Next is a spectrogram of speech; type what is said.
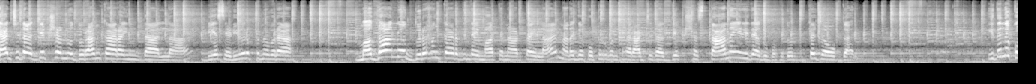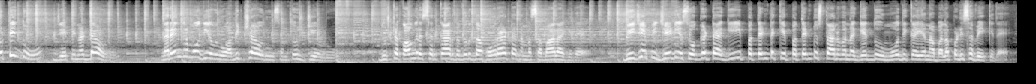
ರಾಜ್ಯದ ಅಧ್ಯಕ್ಷರನ್ನು ಅನ್ನೋ ದುರಹಂಕಾರದಿಂದ ಅಲ್ಲ, ಬಿ ಎಸ್ ಯಡಿಯೂರಪ್ಪನವರ ಮಗ ಅನ್ನೋ ದುರಹಂಕಾರದಿಂದ ಈ ಮಾತನಾಡ್ತಾ ಇಲ್ಲ. ನನಗೆ ಕೊಟ್ಟಿರುವಂತಹ ರಾಜ್ಯದ ಅಧ್ಯಕ್ಷ ಸ್ಥಾನ ಏನಿದೆ ಅದು ಬಹುದೊಡ್ಡ ಜವಾಬ್ದಾರಿ. ಇದನ್ನು ಕೊಟ್ಟಿದ್ದು ಜೆ ಪಿ ನಡ್ಡಾ ಅವರು. ನರೇಂದ್ರ ಮೋದಿ ಅವರು, ಅಮಿತ್ ಶಾ ಅವರು, ಸಂತೋಷ್ ಜಿ ಅವರು. ದುಷ್ಟ ಕಾಂಗ್ರೆಸ್ ಸರ್ಕಾರದ ವಿರುದ್ಧ ಹೋರಾಟ ನಮ್ಮ ಸವಾಲಾಗಿದೆ. ಬಿಜೆಪಿ ಜೆಡಿಎಸ್ ಒಗ್ಗಟ್ಟಾಗಿ ಇಪ್ಪತ್ತೆಂಟಕ್ಕೆ ಇಪ್ಪತ್ತೆಂಟು ಸ್ಥಾನವನ್ನು ಗೆದ್ದು ಮೋದಿ ಕೈಯನ್ನು ಬಲಪಡಿಸಬೇಕಿದೆ.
